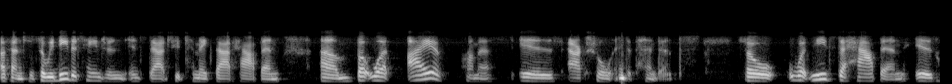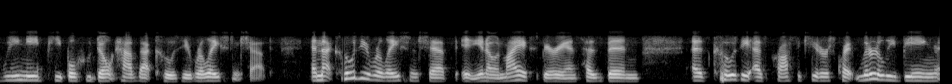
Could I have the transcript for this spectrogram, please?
offenses. So we need a change in, in statute to make that happen. Um, but what I have promised is actual independence. So what needs to happen is we need people who don't have that cozy relationship. And that cozy relationship, you know, in my experience has been as cozy as prosecutors quite literally being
